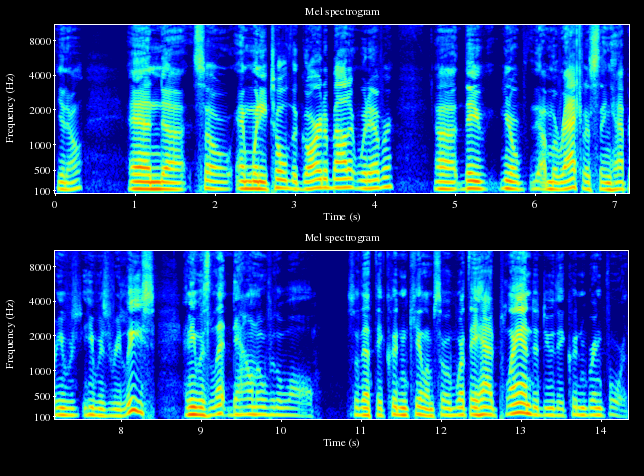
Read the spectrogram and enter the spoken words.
you know? And uh, so, and when he told the guard about it, whatever, uh, they, you know, a miraculous thing happened. He was, he was released and he was let down over the wall so that they couldn't kill him. So what they had planned to do, they couldn't bring forth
